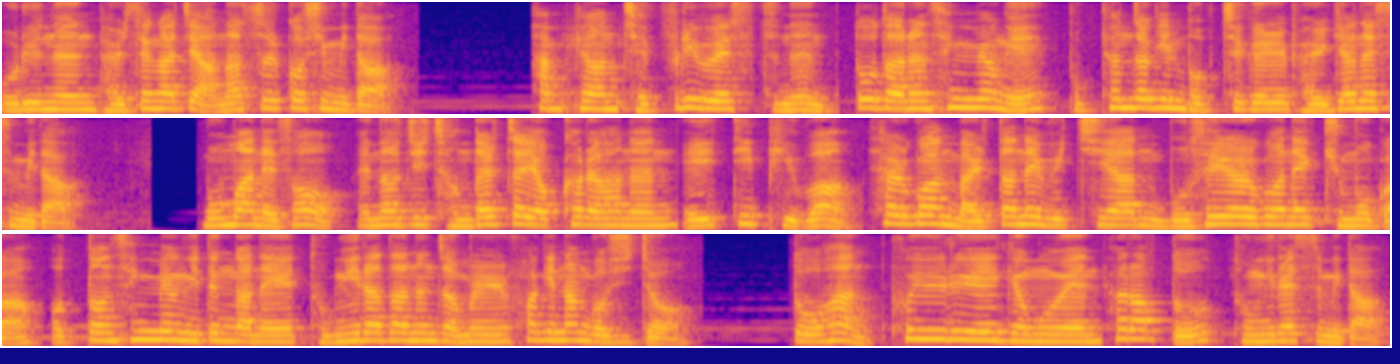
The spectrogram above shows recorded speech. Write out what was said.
오류는 발생하지 않았을 것입니다. 한편 제프리 웨스트는 또 다른 생명의 보편적인 법칙을 발견했습니다. 몸 안에서 에너지 전달자 역할을 하는 ATP와 혈관 말단에 위치한 모세혈관의 규모가 어떤 생명이든 간에 동일하다는 점을 확인한 것이죠. 또한 포유류의 경우엔 혈압도 동일했습니다.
